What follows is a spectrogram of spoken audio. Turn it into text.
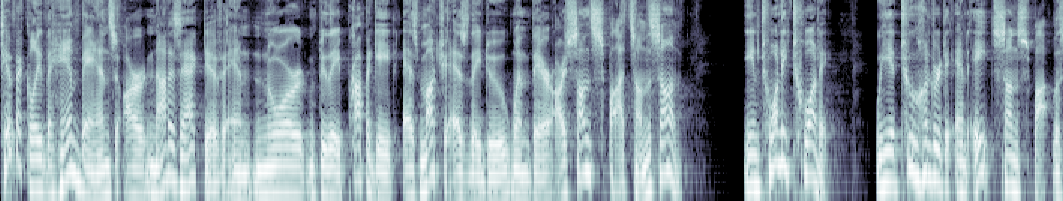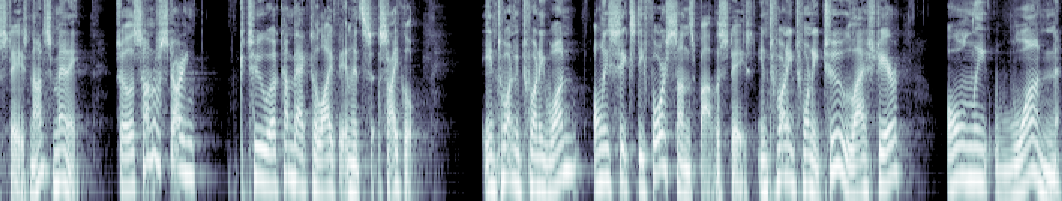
typically the ham bands are not as active and nor do they propagate as much as they do when there are sunspots on the sun. In 2020, we had 208 sunspotless days, not as many. So the sun was starting to uh, come back to life in its cycle. In 2021, only 64 sunspotless days. In 2022, last year, only one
